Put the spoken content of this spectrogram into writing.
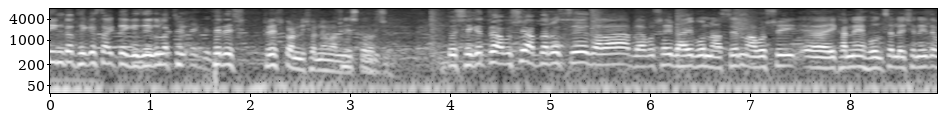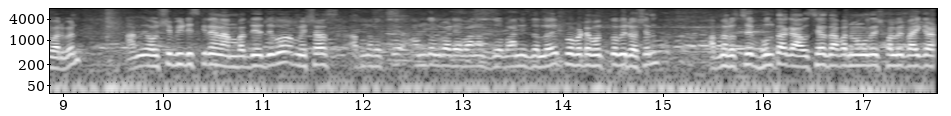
তিনটা থেকে চারটা কেজি। এগুলো ফ্রেশ ফ্রেশ কন্ডিশনে মাল বুঝতে পারছি। তো সেক্ষেত্রে অবশ্যই আপনার হচ্ছে যারা ব্যবসায়ী ভাই বোন আছেন অবশ্যই এখানে হোলসেল এসে নিতে পারবেন। আমি অবশ্যই বিডি স্ক্রিনে নাম্বার দিয়ে দেবো। মেসাজ আপনার হচ্ছে আন্দোলবাড়িয়া বাণিজ্য বাণিজ্যালয় প্রোভাইড মত কবির হোসেন। আপনার হচ্ছে ভুলতা গাউসিয়া, জাপান, বাংলাদেশ, ফলের পাইকার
